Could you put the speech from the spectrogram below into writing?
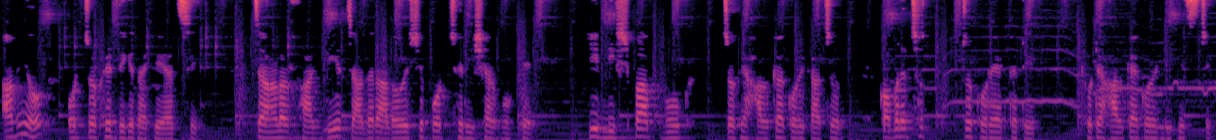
আমিও ওর চোখের দিকে তাকিয়ে আছি। জানালার ফাঁক দিয়ে চাঁদের আলো এসে পড়ছে রিসার মুখে। কি নিষ্পাপ মুখ। চোখে হালকা করে কাজল, কপালে ছোট্ট করে একটা টিপ, ঠোঁটে হালকা করে লিপস্টিক।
